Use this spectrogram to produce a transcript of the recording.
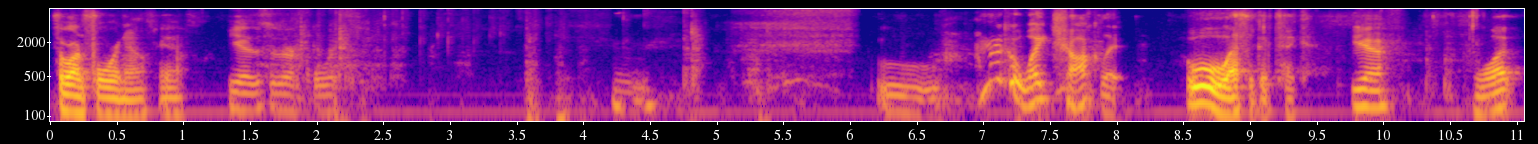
So we're on four now. Yeah. yeah, this is our fourth. Hmm. Ooh, I'm gonna go white chocolate. Ooh, that's a good pick. Yeah, what?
